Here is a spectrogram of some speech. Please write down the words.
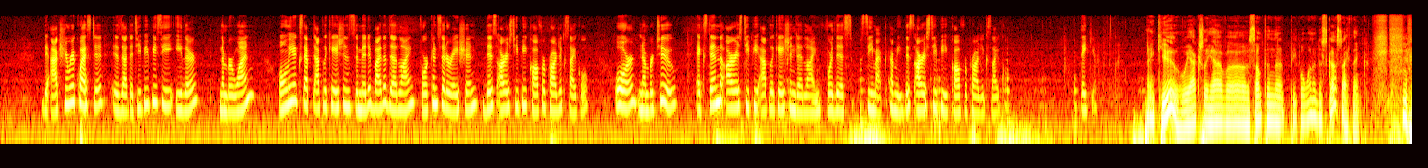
The action requested is that the TPPC either, number one, only accept applications submitted by the deadline for consideration this RSTP call for project cycle, or number two, extend the RSTP application deadline for this CMAQ, I mean, this RSTP call for project cycle. Thank you. Thank you. We actually have uh, something that people want to discuss, I think.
